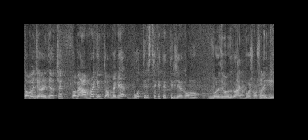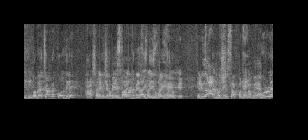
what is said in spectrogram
তবে যারা নিতে যাচ্ছেন তবে আমরা কিন্তু আপনাকে বত্রিশ থেকে তেত্রিশ এরকম মনে যেমন রাখব সমস্যা নেই। তবে হচ্ছে আপনার কল দিলে আশা করি ভালো প্রাইস দিয়ে ভাই হ্যাঁ। okay। এটা কিন্তু 856 না ভাইয়া? মোটরোলা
